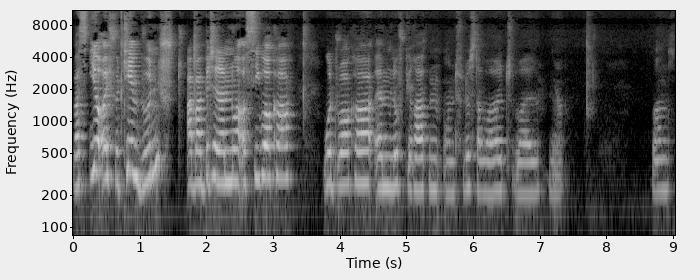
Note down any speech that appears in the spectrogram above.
Was ihr euch für Themen wünscht, aber bitte dann nur aus Seawalker. Woodwalker, ähm, Luftpiraten und Flüsterwald, weil, ja. Sonst.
